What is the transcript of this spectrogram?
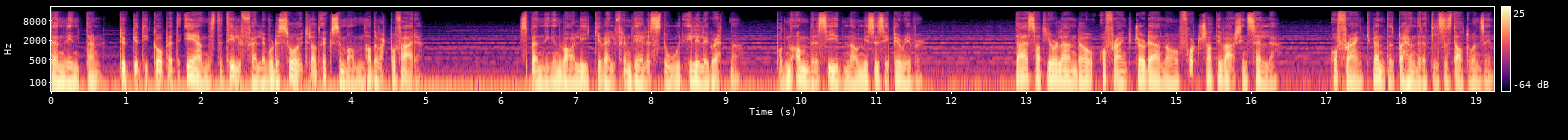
Den vinteren dukket ikke opp et eneste tilfelle hvor det så ut til at øksemannen hadde vært på ferde. Spenningen var likevel fremdeles stor i lille Gretna, på den andre siden av Mississippi River. Der satt Orlando og Frank Giordano fortsatt i hver sin celle, og Frank ventet på henrettelsesdatoen sin.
